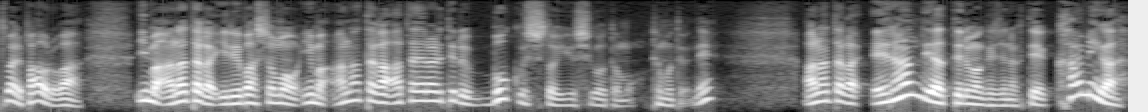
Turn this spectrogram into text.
つまりパウロは今あなたがいる場所も今あなたが与えられている牧師という仕事も手元にね。あなたが選んでやってるわけじゃなくて神が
